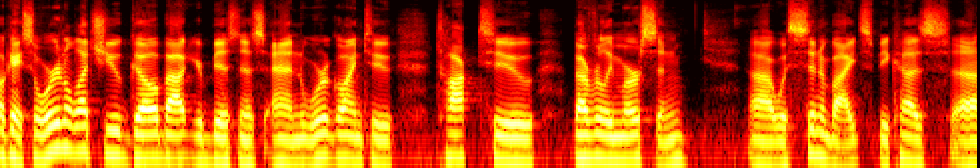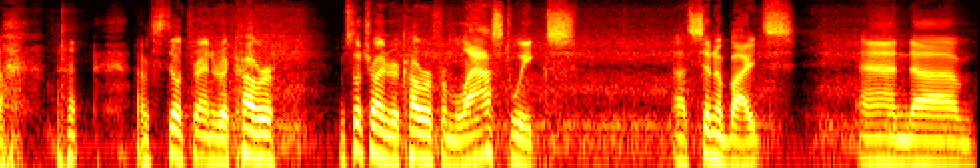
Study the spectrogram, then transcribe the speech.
Okay, so we're going to let you go about your business, and we're going to talk to Beverly Merson uh, with Cinebites because uh, I'm still trying to recover. I'm still trying to recover from last week's uh, Cinebites, and um,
